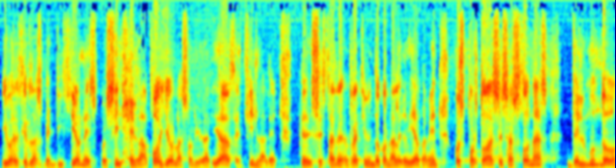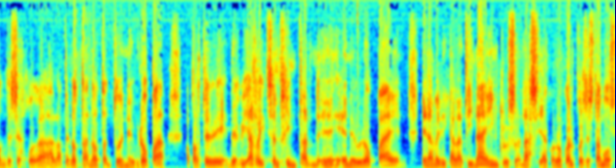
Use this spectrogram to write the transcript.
iba a decir, las bendiciones, pues sí, el apoyo, la solidaridad, en fin, la que se está recibiendo con alegría también, pues por todas esas zonas del mundo donde se juega la pelota, ¿no? Tanto en Europa, parte de, del Biarritz, en fin, eh, en Europa, en, América Latina e incluso en Asia, con lo cual pues estamos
